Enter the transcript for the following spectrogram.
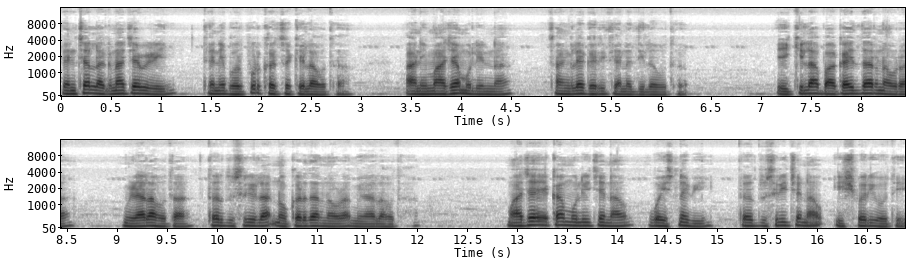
त्यांच्या लग्नाच्या वेळी त्याने भरपूर खर्च केला होता आणि माझ्या मुलींना चांगल्या घरी त्यानं दिलं होतं. एकीला बागायतदार नवरा मिळाला होता तर दुसरीला नोकरदार नवरा मिळाला होता. माझ्या एका मुलीचे नाव वैष्णवी तर दुसरीचे नाव ईश्वरी होते.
